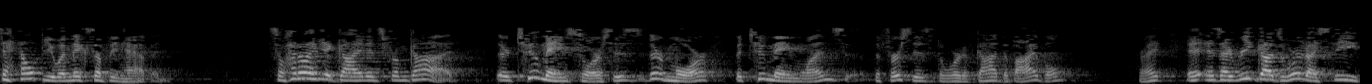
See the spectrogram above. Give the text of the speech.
to help you and make something happen. So, how do I get guidance from God? There are two main sources. There are more, but two main ones. The first is the Word of God, the Bible, right? As I read God's Word, I see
